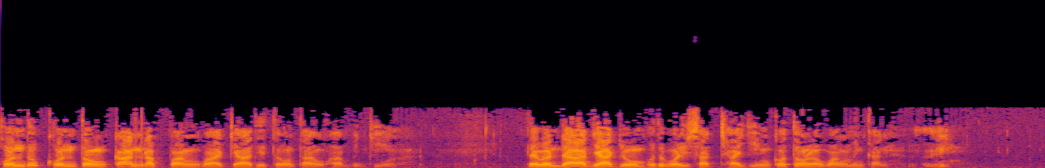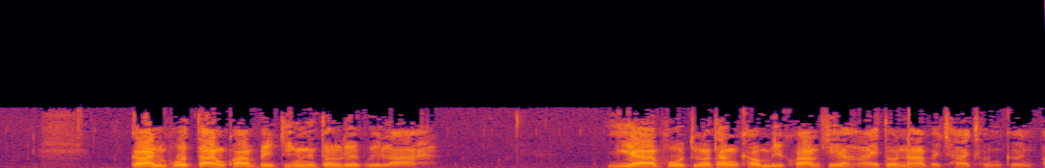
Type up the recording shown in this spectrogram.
คนทุกคนต้องการรับฟังวาจาที่ตรงตามความเป็นจริง แต่บรรดาญาติโยมพุทธบริษัทชายหญิงก็ต้องระวังเหมือนกัน การพูดตามความเป็นจริงนั้นต้องเลือกเวลา อย่าพูดจนกระทั่งเขามีความเสียหายตัวหน้าประชาชนเกินไป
